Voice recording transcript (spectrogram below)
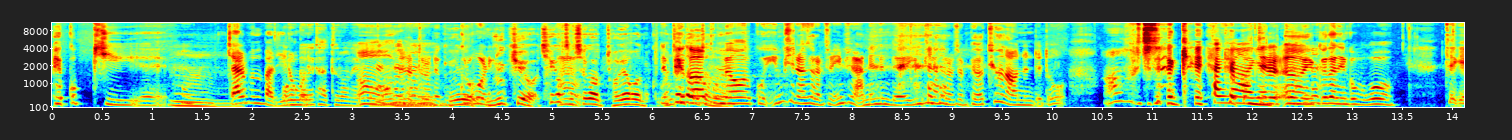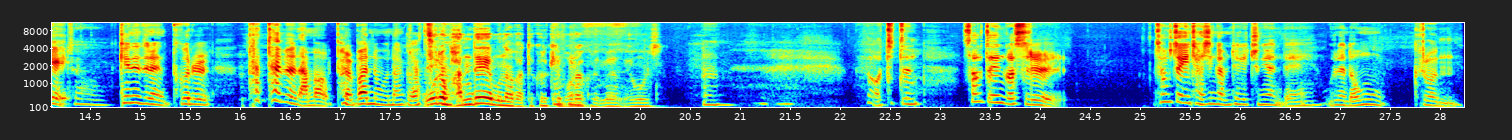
배꼽티에 음. 짧은 바지 이런 거 엉덩이 다 드러내고. 어, 엉덩이 드러내고 그런 걸 이렇게 체격 응. 자체가 저양은 근데 배가 다르잖아요. 보면 그 임신한 사람처럼 임신 안 했는데 임신한 사람처럼 배가 튀어나왔는데도 아무렇지도 않게. 배꼽티를 어, 입고 다니는 거 보고 되게 그렇죠. 걔네들은 그거를 탓하면 아마 벌 받는 문화인 것 같아요. 오히려 반대의 문화 같아. 그렇게 뭐라 그러면 영어 음. 어쨌든 성적인 것을 성적인 자신감 되게 중요한데 우리가 너무 그런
